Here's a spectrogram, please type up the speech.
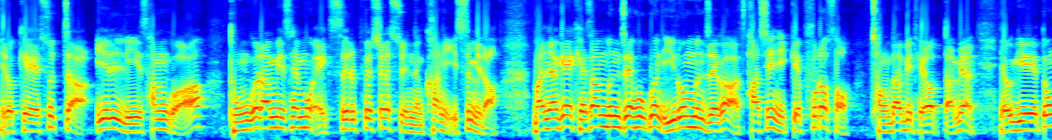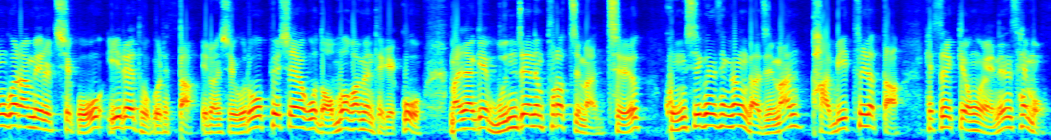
이렇게 숫자 1, 2, 3과 동그라미 세모 X를 표시할 수 있는 칸이 있습니다. 만약에 계산 문제 혹은 이론 문제가 자신 있게 풀어서 정답이 되었다면 여기에 동그라미를 치고 1에 독을 했다 이런 식으로 표시하고 넘어가면 되겠고 만약에 문제는 풀었지만 즉 공식은 생각나지만 답이 틀렸다 했을 경우에는 세모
